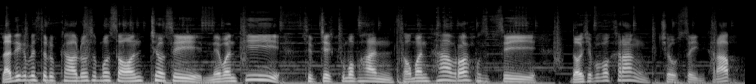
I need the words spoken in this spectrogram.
และนี่ก็เป็นสรุปข่าวโดยสโมสรเชลซีในวันที่ 17 กุมภาพันธ์ 2564 โดยเฉพาะครั้งเชลซีครับ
